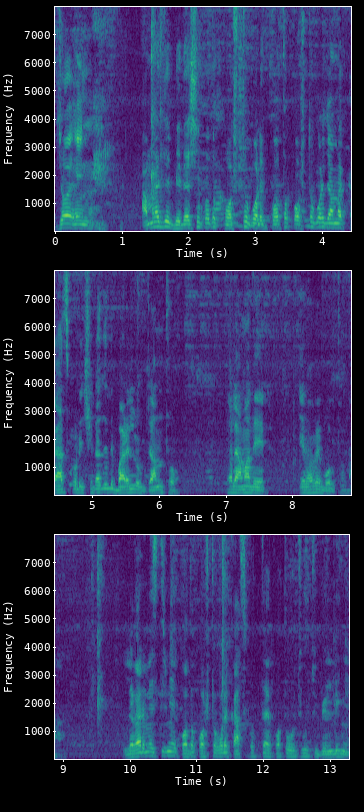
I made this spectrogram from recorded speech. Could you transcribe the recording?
জয় হিন্দ। আমরা যে বিদেশে কত কষ্ট করে, কত কষ্ট করে যে আমরা কাজ করি, সেটা যদি বাড়ির লোক জানতো, তাহলে আমাদের এভাবে বলতো না। লেবার মিস্ত্রি নিয়ে কত কষ্ট করে কাজ করতে হয়, কত উঁচু উঁচু বিল্ডিংয়ে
